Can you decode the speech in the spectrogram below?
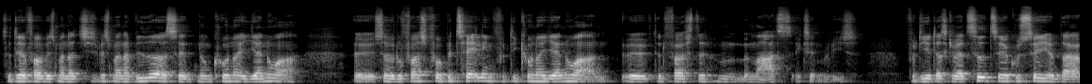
Så derfor, hvis man har, hvis man har videre sendt nogle kunder i januar, øh, så vil du først få betaling for de kunder i januar øh, den 1. marts eksempelvis. Fordi der skal være tid til at kunne se, om der,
